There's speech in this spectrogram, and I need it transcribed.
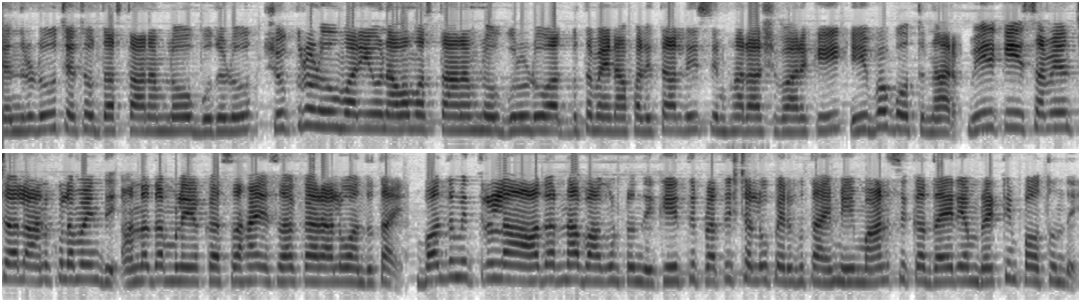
చంద్రుడు చతుర్థ స్థానంలో బుధుడు శుక్రుడు మరియు నవమ స్థానంలో గురుడు అద్భుతమైన ఫలితాల్ని సింహరాశి వారికి ఇవ్వబోతున్నారు. వీరికి ఈ సమయం చాలా అనుకూలమైంది. అన్నదమ్ముల యొక్క సహాయ సహకారాలు అందుతాయి. బంధుమిత్రుల ఆదరణ బాగుంటుంది. కీర్తి ప్రతిష్టలు పెరుగుతాయి. మీ మానసిక ధైర్యం రెట్టింపు అవుతుంది.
